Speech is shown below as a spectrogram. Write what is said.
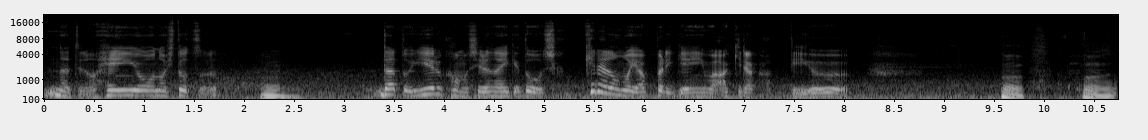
うなんていうの変容の一つうんだと言えるかもしれないけどしけれどもやっぱり原因は明らかっていう。うん。うん。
